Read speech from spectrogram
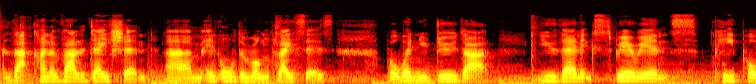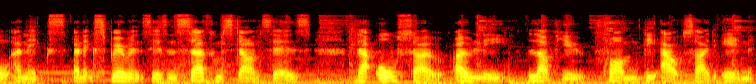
that kind of validation um, in all the wrong places. But when you do that, you then experience people and ex- and experiences and circumstances that also only love you from the outside in.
